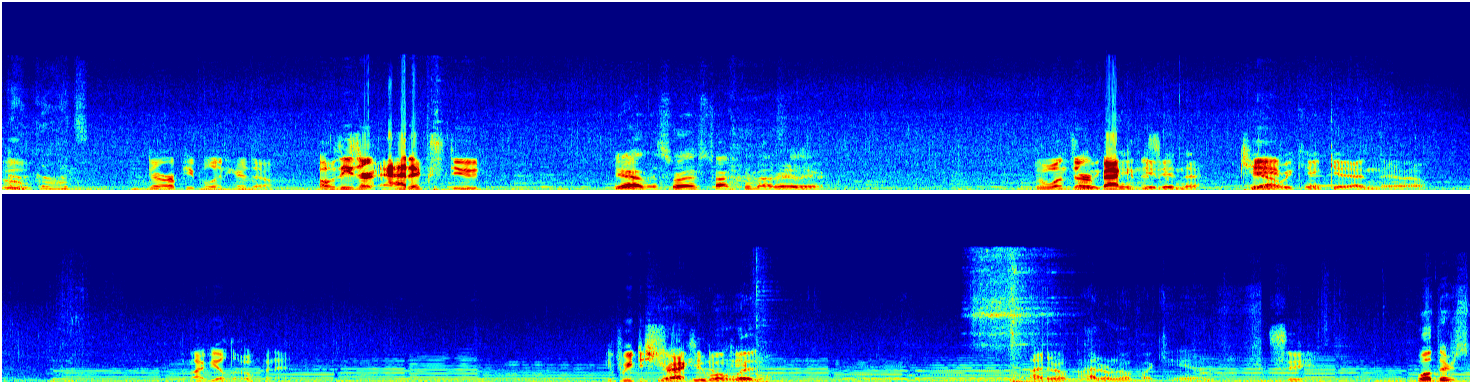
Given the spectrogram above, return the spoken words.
Ooh, Oh god. there are people in here though. Oh, these are addicts, dude. Yeah, that's what I was talking about earlier. The ones But that are back in this get in there. cave. Yeah, we can't get in there though. I might be able to open it. If we No, distract he enough won't let. I don't. I don't know if I can. Let's see. Well, there's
